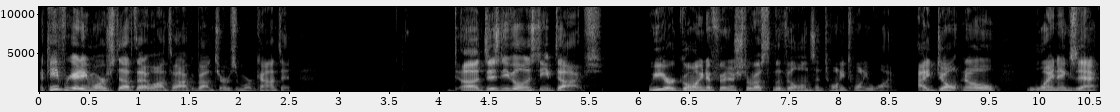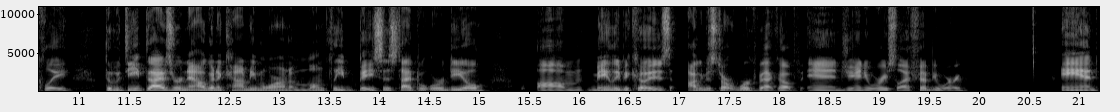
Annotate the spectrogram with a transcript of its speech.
I keep forgetting more stuff that I want to talk about in terms of more content. Uh, Disney Villains Deep Dives. We are going to finish the rest of the villains in 2021. I don't know when exactly. The deep dives are now going to kind of be more on a monthly basis type of ordeal um, mainly because I'm going to start work back up in January slash February. And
